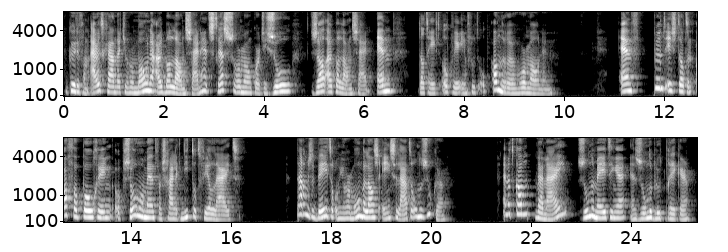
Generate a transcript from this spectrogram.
dan kun je ervan uitgaan dat je hormonen uit balans zijn. Het stresshormoon cortisol zal uit balans zijn. En dat heeft ook weer invloed op andere hormonen. En punt is dat een afvalpoging op zo'n moment waarschijnlijk niet tot veel leidt. Daarom is het beter om je hormoonbalans eens te laten onderzoeken. En dat kan bij mij zonder metingen en zonder bloedprikken.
